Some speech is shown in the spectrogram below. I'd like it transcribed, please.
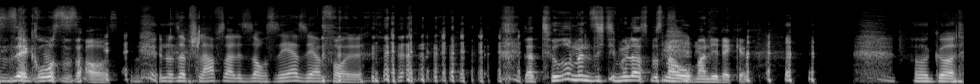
ist ein sehr großes Haus. In unserem Schlafsaal ist es auch sehr, sehr voll. Da türmen sich die Müllers bis nach oben an die Decke. Oh Gott,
